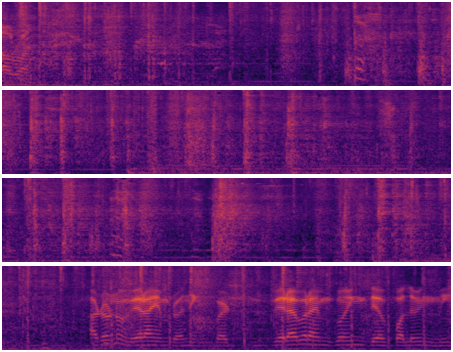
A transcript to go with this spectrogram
Now run. I don't know where I am running, but wherever I'm going, they are following me.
